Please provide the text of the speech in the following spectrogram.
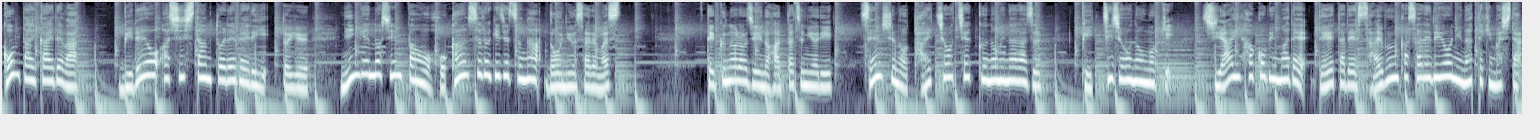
今大会ではビデオアシスタントレフェリーという人間の審判を補完する技術が導入されます。テクノロジーの発達により選手の体調チェックのみならずピッチ上の動き試合運びまでデータで細分化されるようになってきました。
